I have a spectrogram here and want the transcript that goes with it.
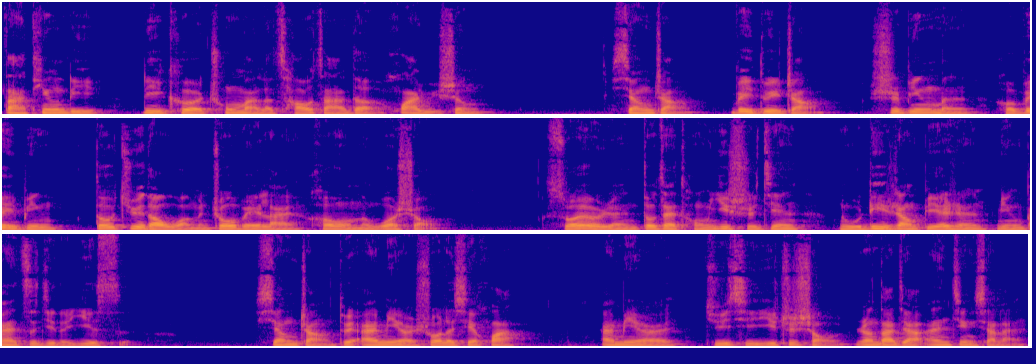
大厅里立刻充满了嘈杂的话语声。乡长、卫队长、士兵们和卫兵都聚到我们周围来和我们握手。所有人都在同一时间努力让别人明白自己的意思。乡长对埃米尔说了些话，埃米尔举起一只手，让大家安静下来。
